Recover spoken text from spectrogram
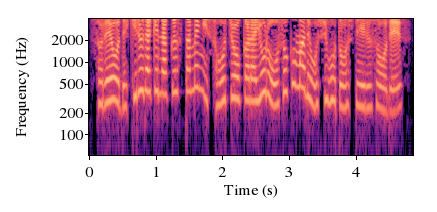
それをできるだけなくすために早朝から夜遅くまでお仕事をしているそうです。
